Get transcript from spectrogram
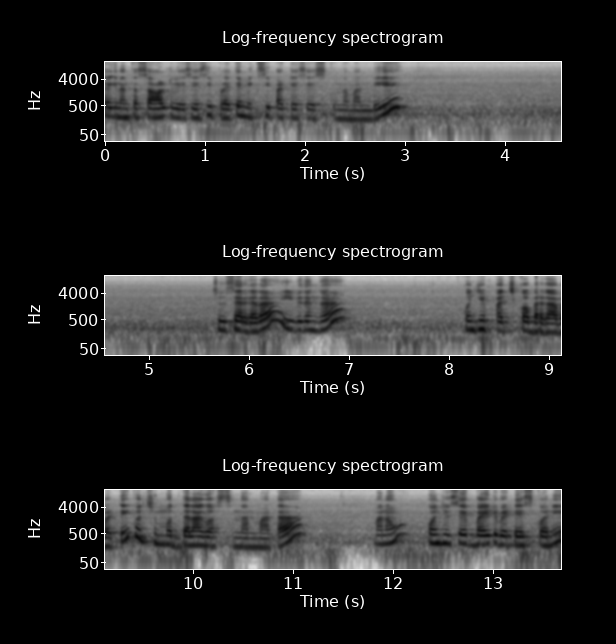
తగినంత సాల్ట్ వేసేసి ఇప్పుడైతే మిక్సీ పట్టేసేసుకుందామండి. చూసారు కదా? ఈ విధంగా కొంచెం పచ్చి కొబ్బరి కాబట్టి కొంచెం ముద్దలాగా వస్తుందన్నమాట. మనం కొంచెం సేపు బయట పెట్టేసుకొని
